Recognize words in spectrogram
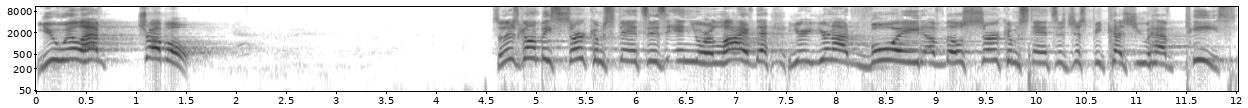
You will have trouble. So there's going to be circumstances in your life that you're, you're not void of those circumstances just because you have peace.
